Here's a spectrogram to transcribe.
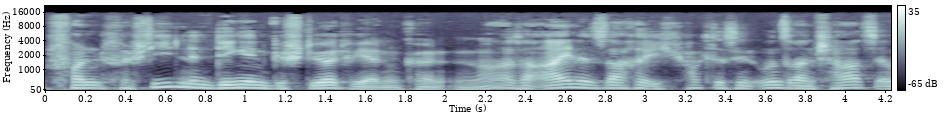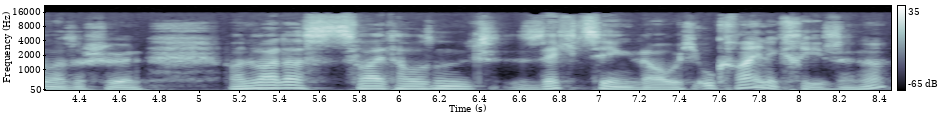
von verschiedenen Dingen gestört werden könnten. Ne? Also eine Sache, ich habe das in unseren Charts immer so schön. Wann war das? 2016, glaube ich. Ukraine-Krise. Ne?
